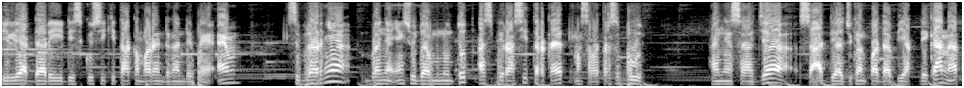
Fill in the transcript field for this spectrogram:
dilihat dari diskusi kita kemarin dengan DPM, sebenarnya banyak yang sudah menuntut aspirasi terkait masalah tersebut. Hanya saja saat diajukan pada pihak dekanat,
